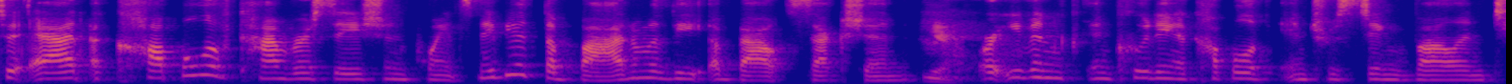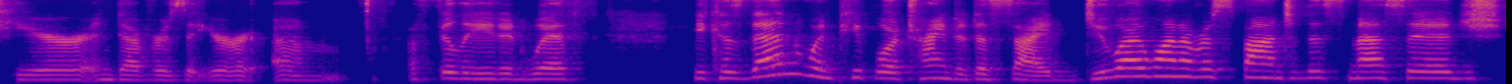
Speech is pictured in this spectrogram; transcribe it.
to add a couple of conversation points, maybe at the bottom of the about section, yeah. or even including a couple of interesting volunteer endeavors that you're um, affiliated with. Because then when people are trying to decide, do I want to respond to this message?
